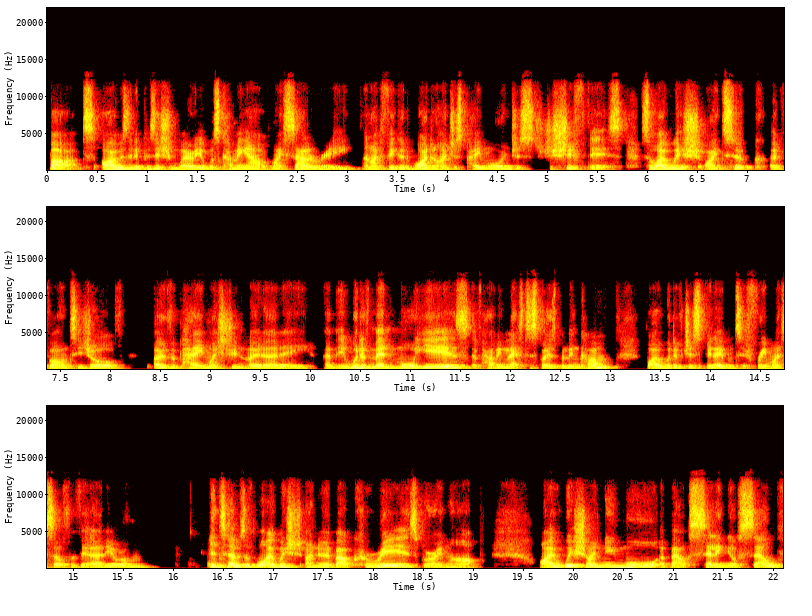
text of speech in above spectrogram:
But I was in a position where it was coming out of my salary, and I figured, why don't I just pay more and just, just shift this? So I wish I took advantage of overpaying my student loan early. Um, it would have meant more years of having less disposable income, but I would have just been able to free myself of it earlier on. In terms of what I wish I knew about careers growing up, I wish I knew more about selling yourself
